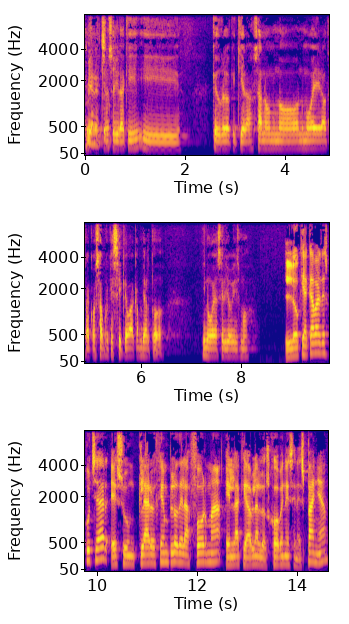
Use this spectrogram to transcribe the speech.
Bien Quiero seguir aquí y que dure lo que quiera. O sea, no, no, no me voy a ir a otra cosa porque sé que va a cambiar todo y no voy a ser yo mismo. Lo que acabas de escuchar es un claro ejemplo de la forma en la que hablan los jóvenes en España,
